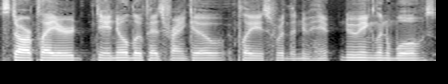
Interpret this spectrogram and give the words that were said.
star player Daniel Lopez Franco plays for the New Ham- New England Wolves.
